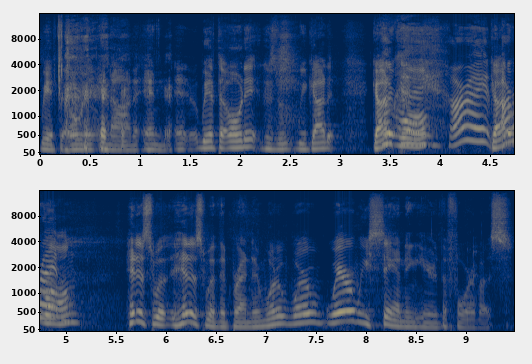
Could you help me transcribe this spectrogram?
We have to own it and on it, and, and we have to own it because we, we got it got it wrong. all right, got all it right. wrong. Hit us with hit us with it, Brendon. What where where are we standing here, the four of us?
